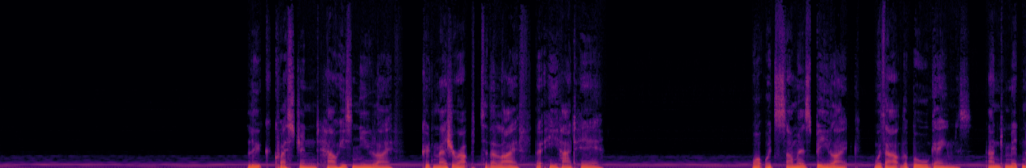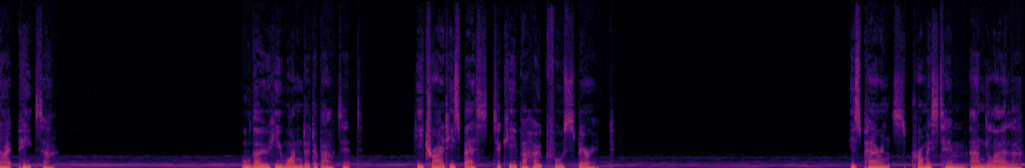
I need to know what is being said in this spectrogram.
Luke questioned how his new life could measure up to the life that he had here. What would summers be like without the ball games and midnight pizza. although he wondered about it, he tried his best to keep a hopeful spirit. His parents promised him and Lila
